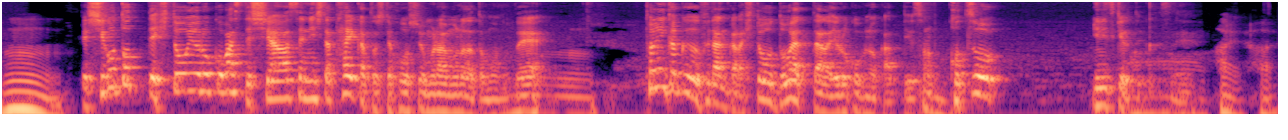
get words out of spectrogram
うん。で仕事って人を喜ばせて幸せにした対価として報酬をもらうものだと思うので、とにかく普段から人をどうやったら喜ぶのかっていうそのコツを身につけるというかですね。はいはい。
